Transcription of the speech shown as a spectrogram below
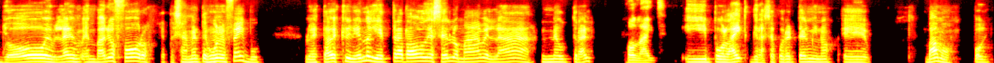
yo en, en, varios foros, especialmente en uno en Facebook, lo he estado escribiendo y he tratado de ser lo más, ¿verdad? Neutral. Polite. Y polite, gracias por el término. Eh, vamos, porque,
